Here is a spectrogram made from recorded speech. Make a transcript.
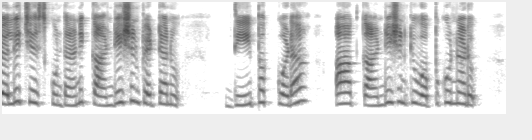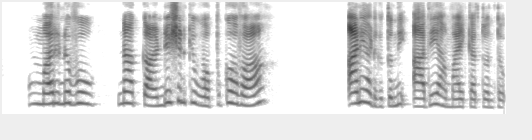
పెళ్ళి చేసుకుంటానని కండిషన్ పెట్టాను. దీపక్ కూడా ఆ కండిషన్కి ఒప్పుకున్నాడు. మరి నువ్వు నా కండిషన్కి ఒప్పుకోవా? అని అడుగుతుంది అదే అమాయకత్వంతో.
